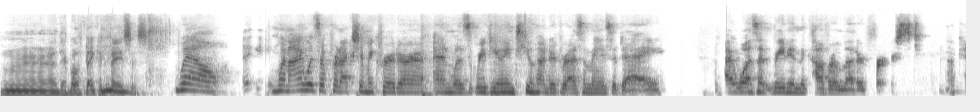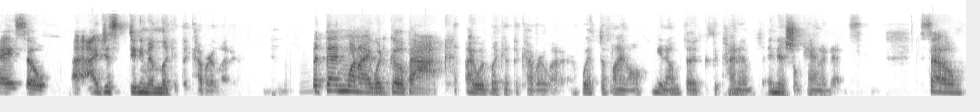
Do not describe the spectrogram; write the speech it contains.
Mm, they're both making faces. Well, when I was a production recruiter and was reviewing 200 resumes a day, I wasn't reading the cover letter first. Okay. So I I just didn't even look at the cover letter. But then when I would go back, I would look at the cover letter with the final, you know, the, the kind of initial candidates. So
